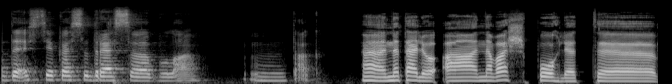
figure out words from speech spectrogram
Десь якась адреса була. Так. Е, Наталю, а на ваш погляд, е,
